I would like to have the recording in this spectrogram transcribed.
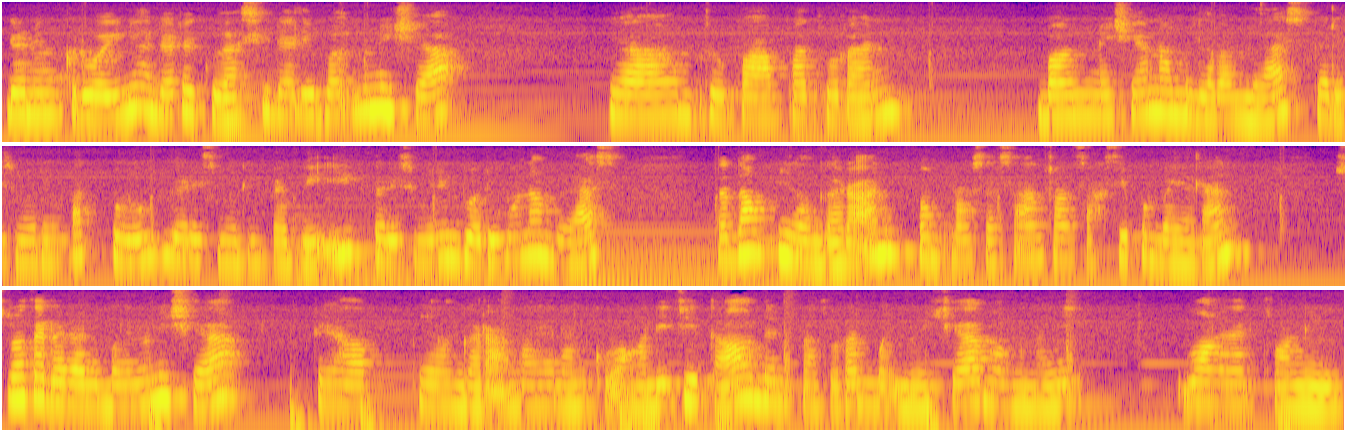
Dan yang kedua ini ada regulasi dari Bank Indonesia yang berupa peraturan Bank Indonesia nomor 18 garis miring 40 garis miring PBI garis miring 2016 tentang penyelenggaraan pemrosesan transaksi pembayaran, surat edaran Bank Indonesia perihal penyelenggaraan layanan keuangan digital dan peraturan Bank Indonesia mengenai uang elektronik.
